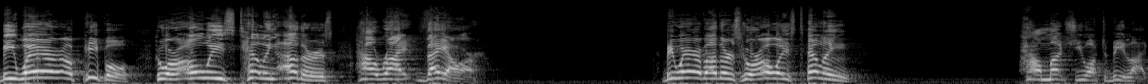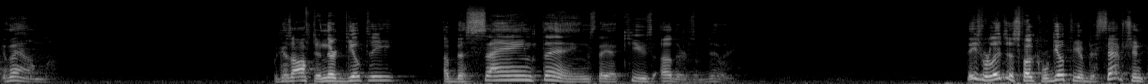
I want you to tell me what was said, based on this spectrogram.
Beware of people who are always telling others how right they are. Beware of others who are always telling how much you ought to be like them. Because often they're guilty of the same things they accuse others of doing. These religious folks were guilty of deception,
